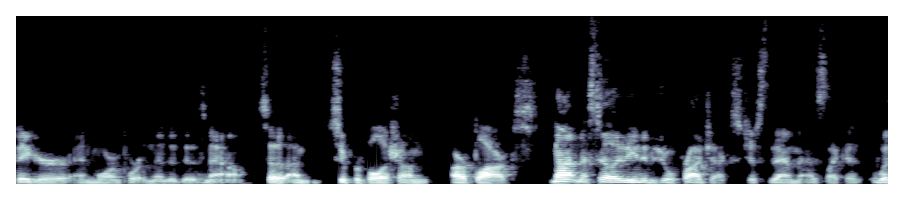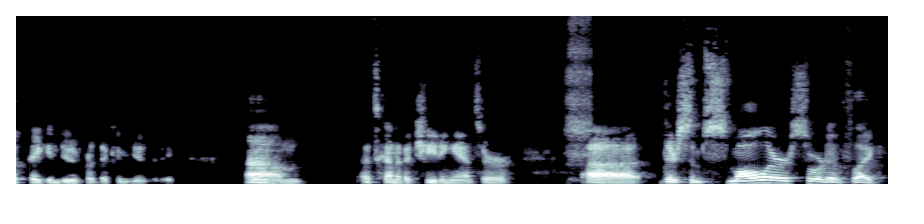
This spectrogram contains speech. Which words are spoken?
bigger and more important than it is now. So I'm super bullish on art blocks, not necessarily the individual projects, just them as like a, what they can do for the community. Um, that's kind of a cheating answer. Uh, there's some smaller sort of like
